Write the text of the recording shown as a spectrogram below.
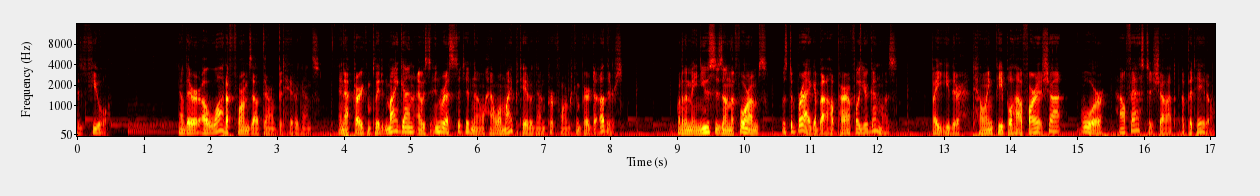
as fuel. Now there are a lot of forums out there on potato guns, and after I completed my gun, I was interested to know how well my potato gun performed compared to others. One of the main uses on the forums was to brag about how powerful your gun was, by either telling people how far it shot or how fast it shot a potato.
